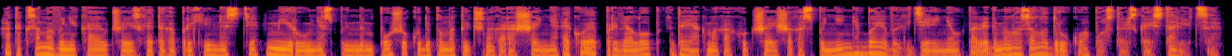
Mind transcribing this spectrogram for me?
а таксама вынікаючы з гэтага прыхільнасці міру ў няспынным пошуку дыпламатычнага рашэння якое прывяло б да як мага хутчэйшага спынення баявых дзеянняў паведаміла заладруку апостальскай сталіцы.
